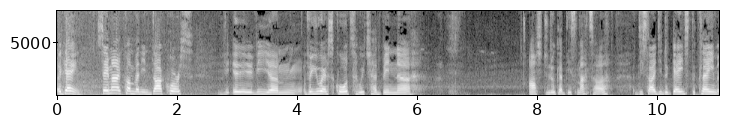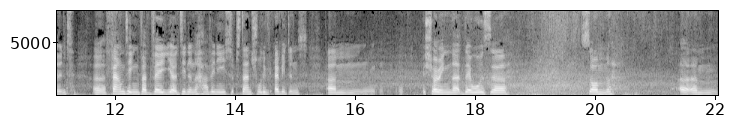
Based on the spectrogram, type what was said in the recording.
again, same outcome than in Dark Horse. The uh, the, um, the U.S. court, which had been uh, asked to look at this matter, decided against the claimant, uh, finding that they uh, didn't have any substantial evidence um, showing that there was uh, some um,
